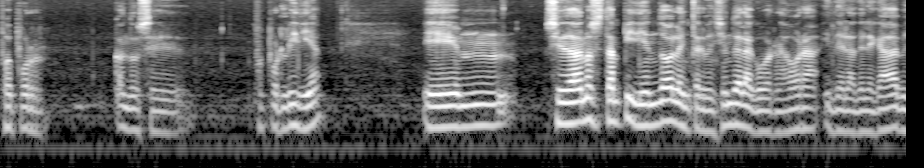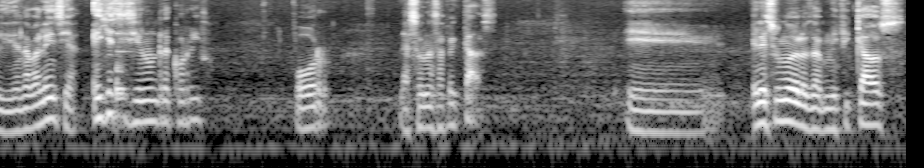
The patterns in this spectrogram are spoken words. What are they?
fue por cuando se fue por Lidia, Em, ciudadanos están pidiendo la intervención de la gobernadora y de la delegada Viviana Valencia. Ellas hicieron un recorrido por las zonas afectadas. Eh, él es uno de los damnificados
